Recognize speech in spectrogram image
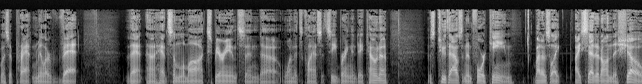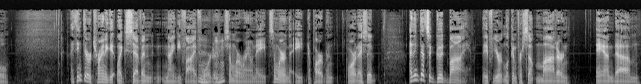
was a Pratt and Miller vet that uh, had some Le Mans experience and uh, won its class at Sebring and Daytona. It was 2014, but I was like, I said it on the show. I think they were trying to get like seven ninety five for it, or somewhere around eight, somewhere in the eight department for it. I said, I think that's a good buy if you're looking for something modern and um,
